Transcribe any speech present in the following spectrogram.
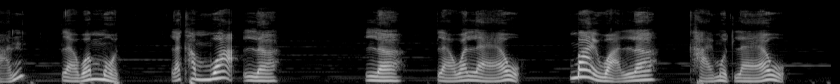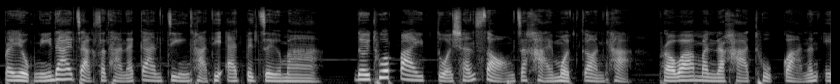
าน แปลว่าหมด และคำว่าละละแปลว่าแล้ว ไม่หวานละขายหมดแล้ว ประโยคนี้ได้จากสถานการณ์จริงค่ะที่แอดไปเจอมา โดยทั่วไปตั๋วชั้น 2 จะขายหมดก่อนค่ะ เพราะว่ามันราคาถูกกว่านั่นเอ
